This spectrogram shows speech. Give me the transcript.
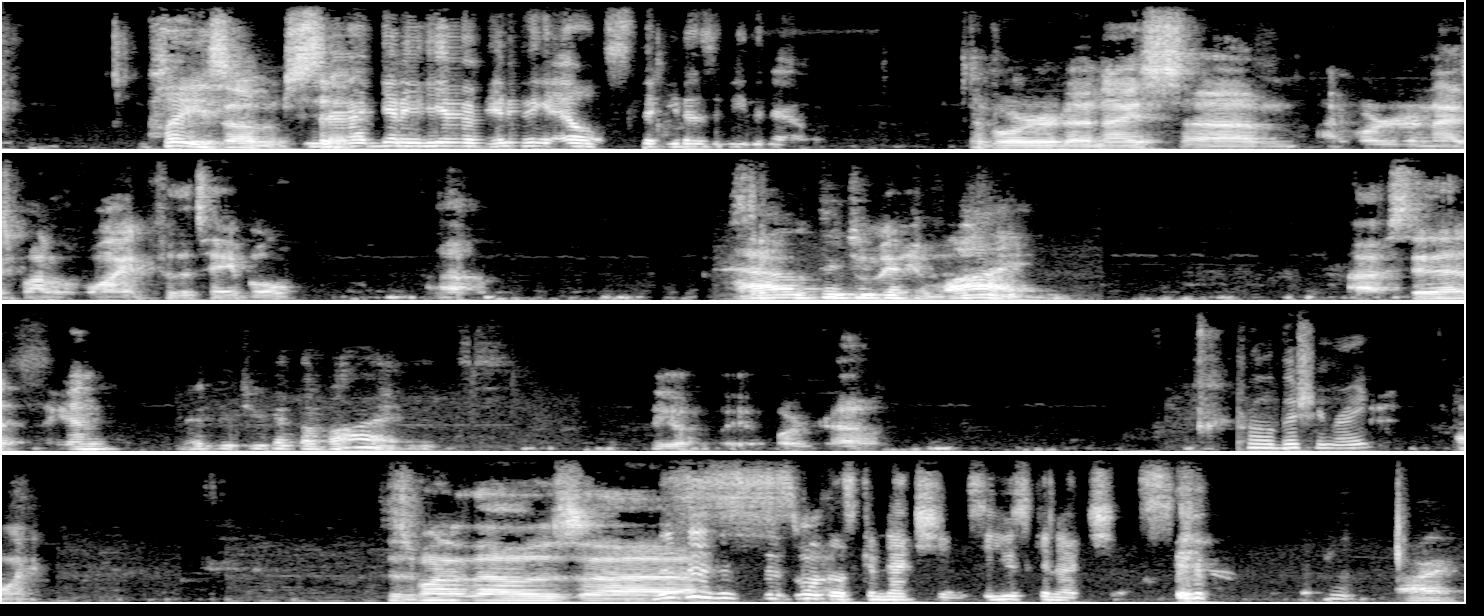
Please, um, I'm sit. not gonna give him anything else that he doesn't need to know. I've ordered a nice, um, I've ordered a nice bottle of wine for the table. Um, How did you get the wine? Uh, say that again. Where did you get the vines? We, we ordered. Oh, Prohibition, right? point. This is one of those. Uh, this is this is one of those connections. He used connections. All right.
